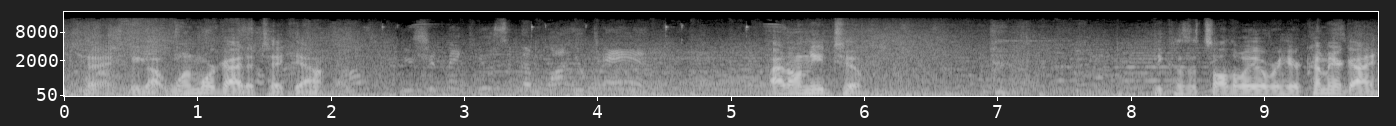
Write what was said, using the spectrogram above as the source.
Okay, we got one more guy to take out. You should make use of them while you can. I don't need to. Because it's all the way over here. Come here, guy.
